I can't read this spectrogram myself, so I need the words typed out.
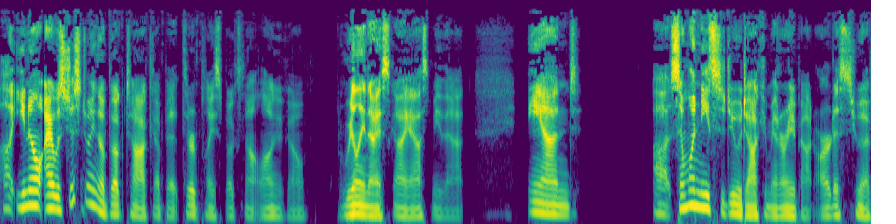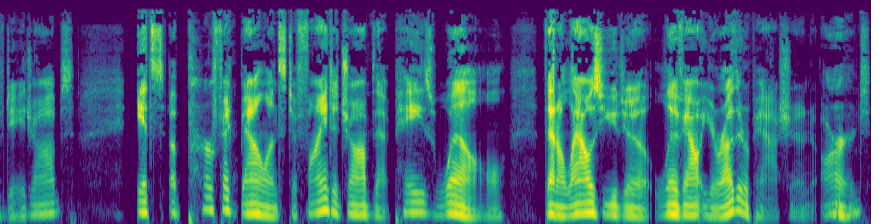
Uh, you know, I was just doing a book talk up at Third Place Books not long ago. Really nice guy asked me that. And uh, someone needs to do a documentary about artists who have day jobs. It's a perfect balance to find a job that pays well, that allows you to live out your other passion, art,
